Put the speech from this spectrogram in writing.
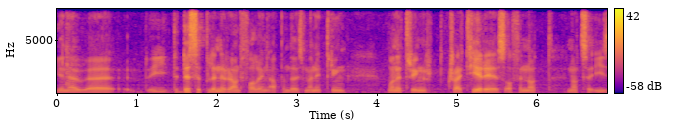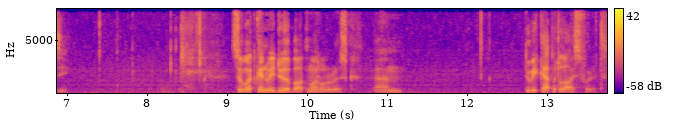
you know, uh, the, the discipline around following up on those monitoring, monitoring criteria is often not, not so easy. So what can we do about model risk? Um, do we capitalize for it?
